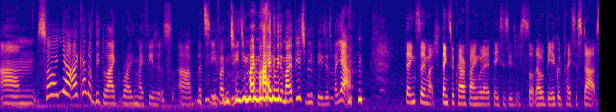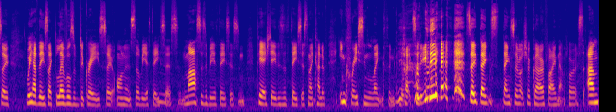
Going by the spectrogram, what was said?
Um, so yeah i kind of did like writing my thesis. Uh, let's see if i'm changing my mind with my phd thesis but yeah Thanks so much. Thanks for clarifying what a thesis is. I just thought that would be a good place to start. So we have these like levels of degrees. So honours there'll be a thesis, and masters will be a thesis, and PhD there's a thesis, and they kind of increase in length and complexity. so thanks, thanks so much for clarifying that for us. Um,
